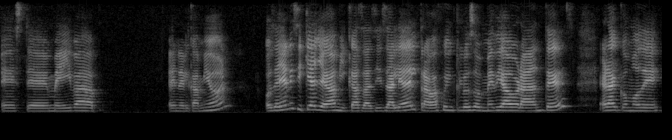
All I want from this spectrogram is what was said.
Este, me iba en el camión o sea, ya ni siquiera llegaba a mi casa, si salía del trabajo incluso media hora antes, era como de,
